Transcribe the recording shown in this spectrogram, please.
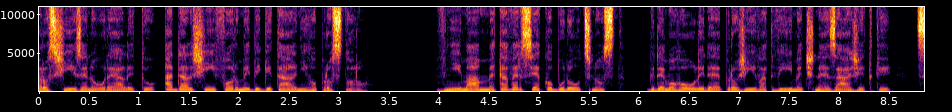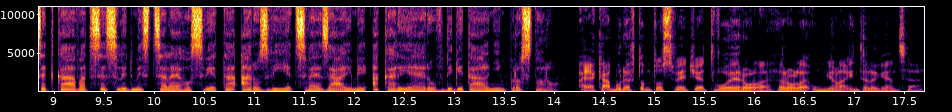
rozšířenou realitu a další formy digitálního prostoru. Vnímám metaverse jako budoucnost, kde mohou lidé prožívat výjimečné zážitky, setkávat se s lidmi z celého světa a rozvíjet své zájmy a kariéru v digitálním prostoru. A jaká bude v tomto světě tvoje role, role umělé inteligence?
